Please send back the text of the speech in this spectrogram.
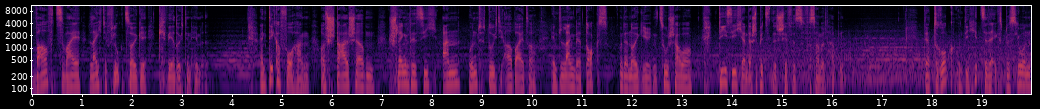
warf zwei leichte Flugzeuge quer durch den Himmel. Ein dicker Vorhang aus Stahlscherben schlängelte sich an und durch die Arbeiter entlang der Docks und der neugierigen Zuschauer, die sich an der Spitze des Schiffes versammelt hatten. Der Druck und die Hitze der Explosion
